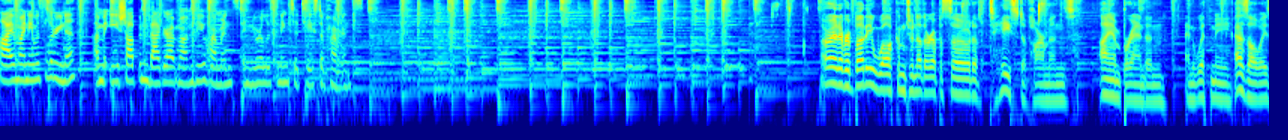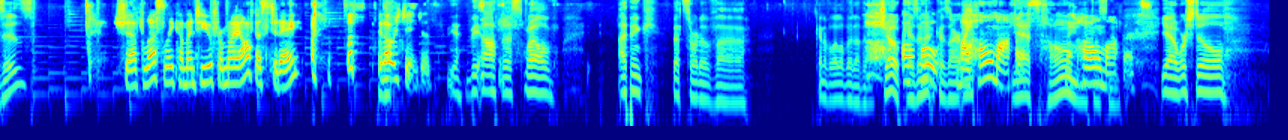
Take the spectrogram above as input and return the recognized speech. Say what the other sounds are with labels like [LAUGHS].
Hi, my name is Lorena. I'm an e-shop and bagger at Mountain View Harmons, and you're listening to Taste of Harmons. All right, everybody, welcome to another episode of Taste of Harmons. I am Brandon, and with me, as always, is Chef Leslie coming to you from my office today. [LAUGHS] it always changes. yeah the office. Well, I think that's sort of uh, kind of a little bit of a [GASPS] joke, oh, isn't it? oh, Because our my off- home office. Yes, home My home office now. office. Yeah, we're still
